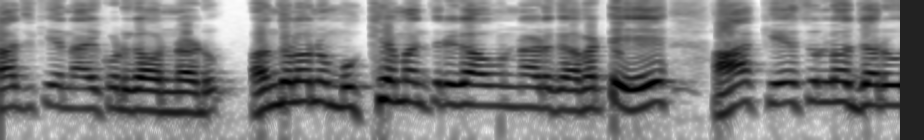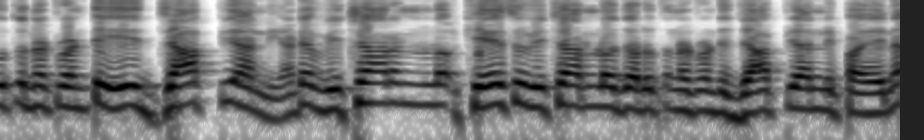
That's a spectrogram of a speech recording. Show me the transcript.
రాజకీయ నాయకుడిగా ఉన్నాడు. అందులోనూ ముఖ్యమంత్రిగా ఉన్నాడు కాబట్టి ఆ కేసుల్లో జరుగుతున్నటువంటి జాప్యాన్ని అంటే విచారణలో కేసు విచారణలో జరుగుతున్నటువంటి జాప్యాన్ని పైన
